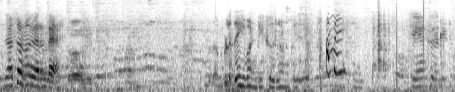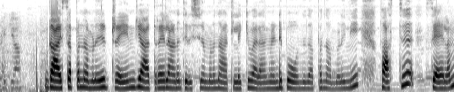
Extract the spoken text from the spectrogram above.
ഇതിനകത്താണോ കയറണ്ടേ? നമ്മളിത് ഈ വണ്ടി കയറുകയാണ് ഗായ്സ് അപ്പം നമ്മൾ ട്രെയിൻ യാത്രയിലാണ് തിരിച്ച് നമ്മൾ നാട്ടിലേക്ക് വരാൻ വേണ്ടി പോകുന്നത്. അപ്പം നമ്മളിനി ഫസ്റ്റ് സേലം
